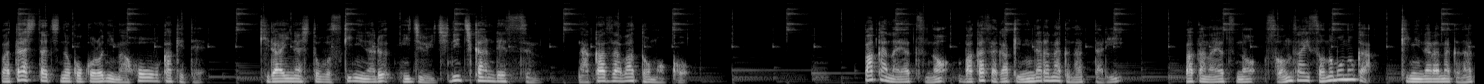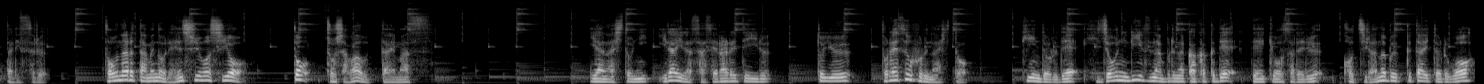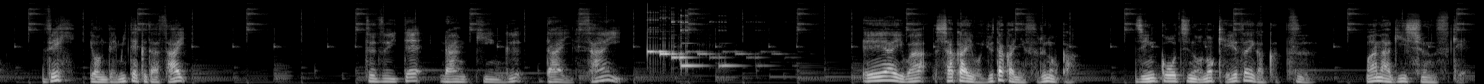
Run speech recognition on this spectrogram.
私たちの心に魔法をかけて嫌いな人を好きになる21日間レッスン。中澤智子。バカなやつのバカさが気にならなくなったりバカなやつの存在そのものが気にならなくなったりする。そうなるための練習をしよう。と著者は訴えます。嫌な人にイライラさせられているというトレスフルな人。Kindle で非常にリーズナブルな価格で提供されるこちらのブックタイトルをぜひ読んでみてください。続いてランキング第3位。AI は社会を豊かにするのか？人工知能の経済学2真凪俊介。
